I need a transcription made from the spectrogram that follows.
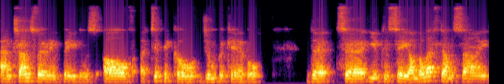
and transfer impedance of a typical jumper cable that uh, you can see on the left hand side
